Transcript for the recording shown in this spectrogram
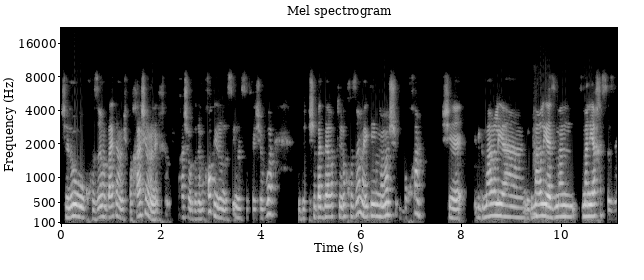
שהיינו חוזרים הביתה מהמשפחה שלו, המשפחה שלו גרים רחוק, היינו נוסעים לסופי שבוע ובשבת בערב כשהיינו חוזרים הייתי ממש בוכה שנגמר לי, ה, לי הזמן זמן יחס הזה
